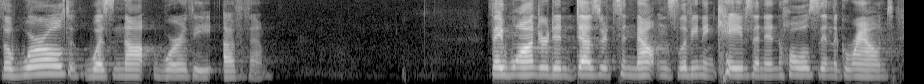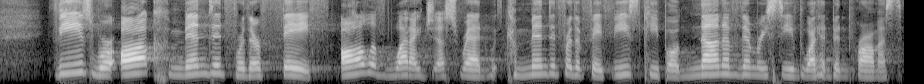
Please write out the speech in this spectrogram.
The world was not worthy of them. They wandered in deserts and mountains, living in caves and in holes in the ground. These were all commended for their faith. All of what I just read was commended for the faith. These people, none of them received what had been promised.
